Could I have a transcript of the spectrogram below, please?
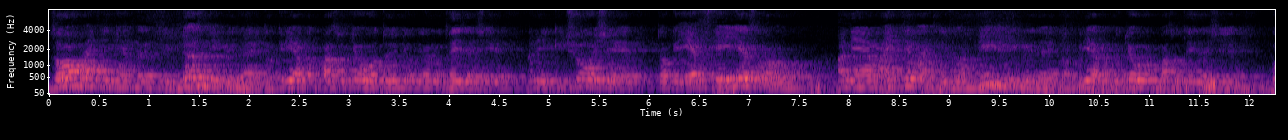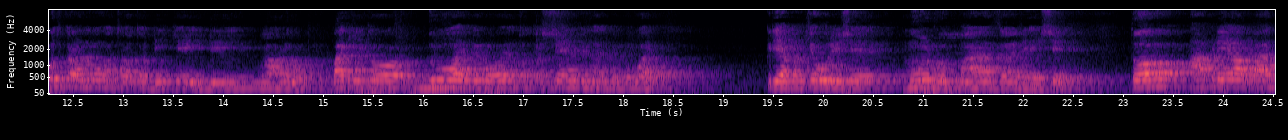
જો વાક્યની અંદરથી ડસ નીકળી જાય, તો ક્રિયાપદ પાછું કેવું હતું? એનું થઈ જશે. અને શું હશે, તો કે એસ કે એસ વાળું અને વાક્યમાંથી જો ડીડ નીકળી જાય તો ક્રિયાપદનું કેવું રૂપ પાછું થઈ જશે. ભૂતકાળનું અથવા તો ડી કે ડી વાળું. બાકી તો ડુ આપેલું હોય અથવા તો શેલ વિલ આપેલું હોય. ક્રિયાપદ કેવું રહેશે? મૂળ રૂપમાં જ રહેશે. તો આપણે આ વાત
